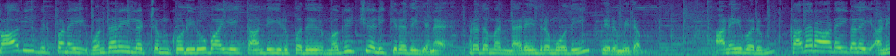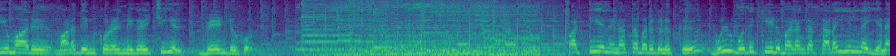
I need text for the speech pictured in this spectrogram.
காதி விற்பனை ஒன்றரை லட்சம் கோடி ரூபாயை தாண்டியிருப்பது மகிழ்ச்சி அளிக்கிறது என பிரதமர் நரேந்திர மோடி பெருமிதம். அனைவரும் கதராடைகளை அணியுமாறு மனதின் குரல் நிகழ்ச்சியில் வேண்டுகோள். பட்டியல் இனத்தவர்களுக்கு உள் ஒதுக்கீடு வழங்க தடையில்லை என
